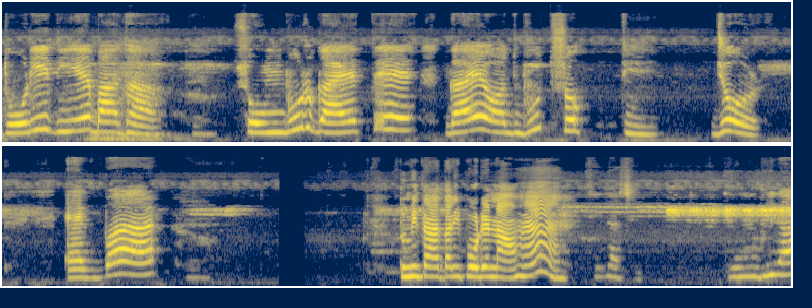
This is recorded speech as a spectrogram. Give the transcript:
দড়ি দিয়ে বাঁধা। শম্ভুর গায়েতে গায়ে অদ্ভুত শক্তি। জোর। একবার তুমি তাড়াতাড়ি পড়ে নাও হ্যাঁ? ঠিক আছে। কুম্ভীরা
